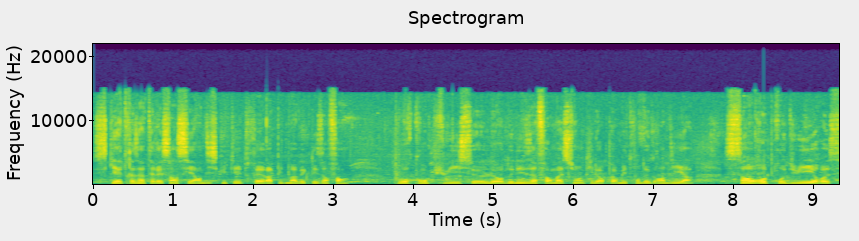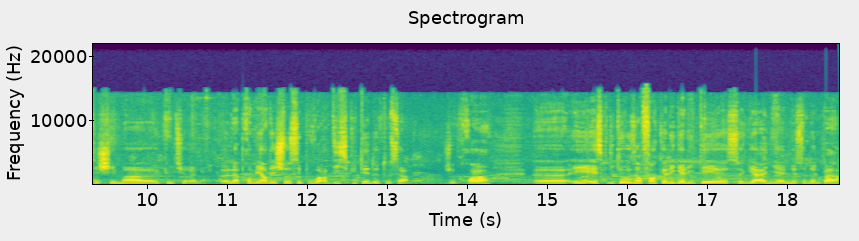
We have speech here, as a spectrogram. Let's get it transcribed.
ce qui est très intéressant, c'est en discuter très rapidement avec les enfants pour qu'on puisse leur donner des informations qui leur permettront de grandir sans reproduire ces schémas euh, culturels. La première des choses, c'est pouvoir discuter de tout ça, je crois, et expliquer aux enfants que l'égalité se gagne, elle ne se donne pas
